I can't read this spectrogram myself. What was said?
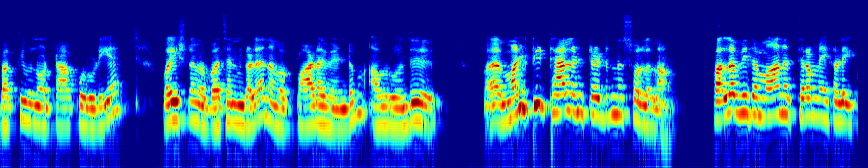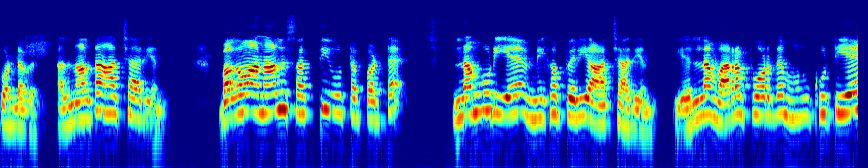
பக்தி வினோத் தாக்கூருடைய வைஷ்ணவ பஜன்கள நம்ம பாட வேண்டும். அவர் வந்து மல்டி டேலண்டட்னு சொல்லலாம். பல விதமான திறமைகளை கொண்டவர். அதனால்தான் ஆச்சாரியன். பகவானால சக்தி ஊட்டப்பட்ட நம்முடைய மிகப்பெரிய ஆச்சாரியன். எல்லாம் வரப்போறத முன்கூட்டியே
